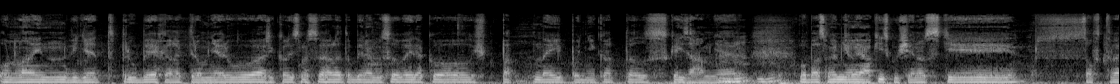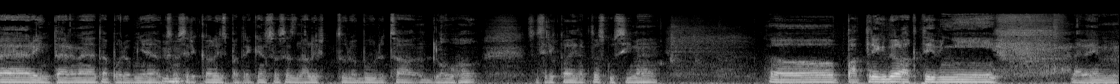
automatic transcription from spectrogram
online vidět průběh elektroměru a říkali jsme se, hele, to by nemusel být jako špatný podnikatelský záměr. Mm-hmm. Oba jsme měli nějaké zkušenosti, software, internet a podobně, tak mm-hmm. jsme si říkali, s Patrikem jsme se znali v tu dobu docela dlouho, jsme si říkali, tak to zkusíme. Uh, Patrik byl aktivní nevím,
